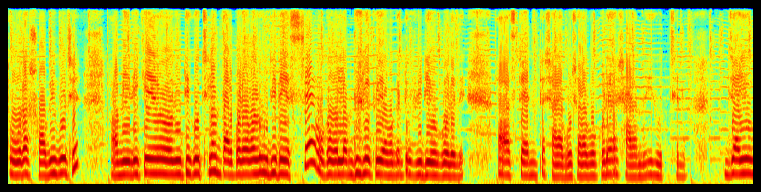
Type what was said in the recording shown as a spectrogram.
তো ওরা সবই বোঝে। আমি এদিকে রুটি করছিলাম, তারপরে আবার উদিত এসছে। ওকে বললাম, তাহলে তুই আমাকে একটু ভিডিও করে দে। আর স্ট্যান্ডটা সারাবো সারাবো করে আর সারানোই হচ্ছে না। যাই হোক,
